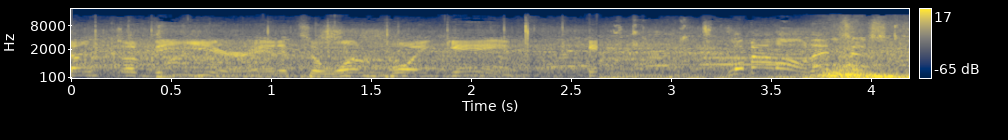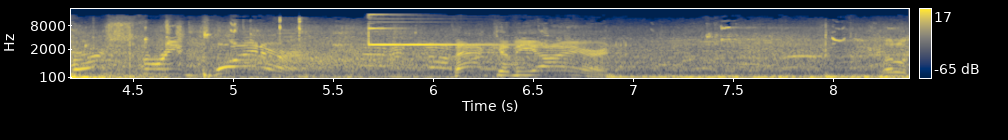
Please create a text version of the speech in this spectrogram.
dunk of the year, and it's a one-point game. LaMelo, that's his first three-pointer. Back of the iron. Little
